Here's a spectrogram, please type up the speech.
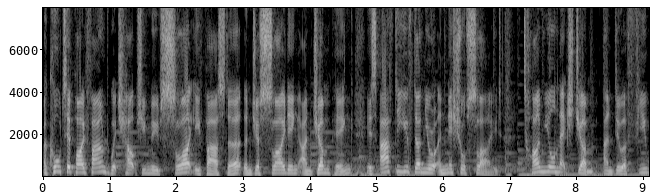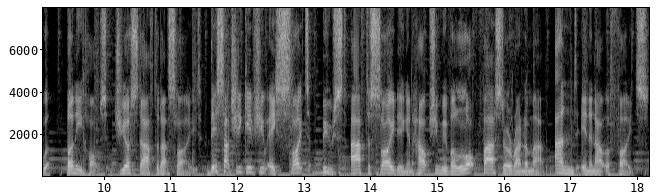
A cool tip I found which helps you move slightly faster than just sliding and jumping is after you've done your initial slide, time your next jump and do a few bunny hops just after that slide. This actually gives you a slight boost after sliding and helps you move a lot faster around the map and in and out of fights.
